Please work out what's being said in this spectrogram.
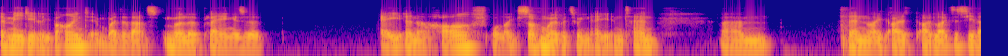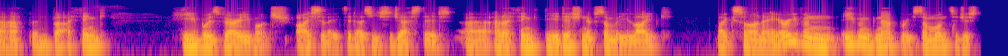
immediately behind him, whether that's Muller playing as a eight and a half or like somewhere between eight and ten, um, then like I'd I'd like to see that happen. But I think he was very much isolated, as you suggested, uh, and I think the addition of somebody like like Sane or even even Gnabry, someone to just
